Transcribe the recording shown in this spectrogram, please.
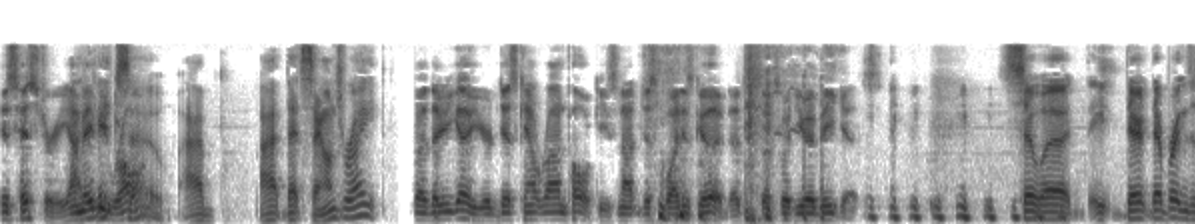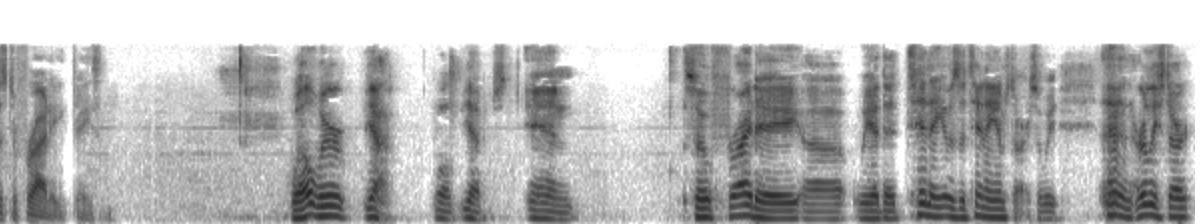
his history. I, may be wrong, So I I that sounds right. But there you go. Your discount Ron Polk. He's not just quite as good. That's that's what UAB gets. So uh, there that brings us to Friday, Jason. Well, we're yeah, well yeah, and so Friday uh, we had that 10 a. It was a 10 a.m. start, so we an early start.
